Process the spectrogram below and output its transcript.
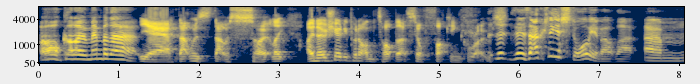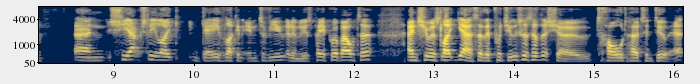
Oh god, I remember that. Yeah, that was that was so like I know she only put it on the top, but that's still fucking gross. There's actually a story about that. Um, and she actually like gave like an interview in a newspaper about it, and she was like, "Yeah, so the producers of the show told her to do it."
